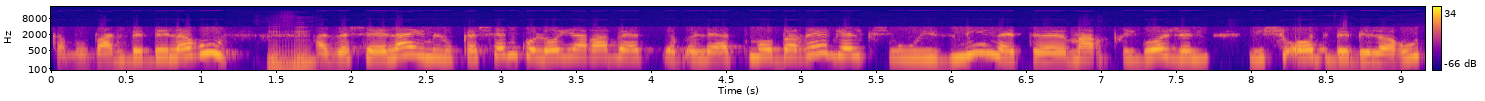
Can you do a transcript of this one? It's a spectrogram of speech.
כמובן בבלארוס. Mm-hmm. אז השאלה אם לוקשנקו לא ירה לעצמו ברגל כשהוא הזמין את אה, מר פריגוז'ן לשהות בבלארוס.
